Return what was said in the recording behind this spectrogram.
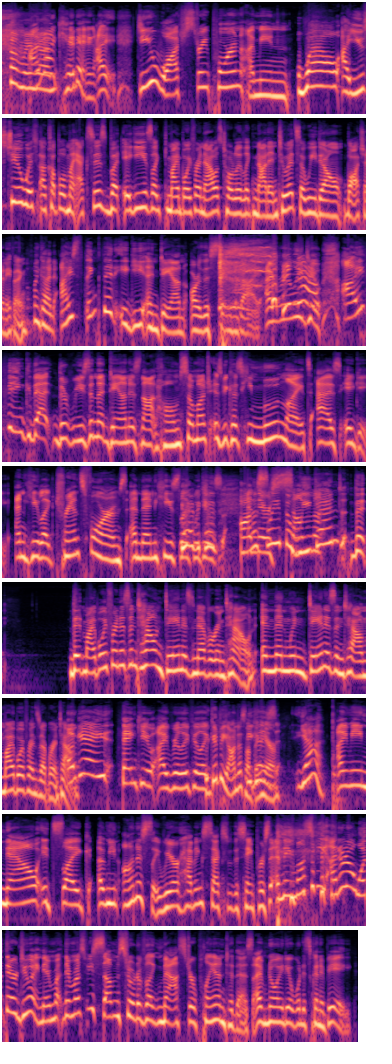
Oh my I'm not kidding. I do you watch straight porn? I mean, Well, I used to with a couple of my exes, but Iggy is like my boyfriend now is totally like not into it, so we don't watch anything. Oh my God, I think that Iggy and Dan are the same guy. I really do. I think that the reason that Dan is not home so much is because he moonlights as Iggy and he like transforms and then he's like yeah, with because. Honestly, the some- weekend that that my boyfriend is in town, Dan is never in town, and then when Dan is in town, my boyfriend's never in town. Okay, thank you. I really feel like we could be onto something because, here. Yeah, I mean now it's like I mean honestly, we are having sex with the same person, and they must be. I don't know what they're doing. There, there must be some sort of like master plan to this. I have no idea what it's going to be.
